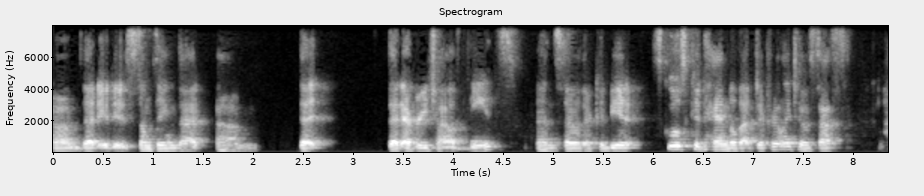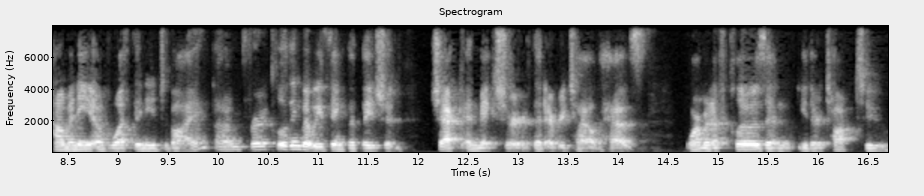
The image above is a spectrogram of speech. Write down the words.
Um, that it is something that um, that that every child needs. And so there could be a, schools could handle that differently to assess how many of what they need to buy um, for clothing but we think that they should check and make sure that every child has warm enough clothes and either talk to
